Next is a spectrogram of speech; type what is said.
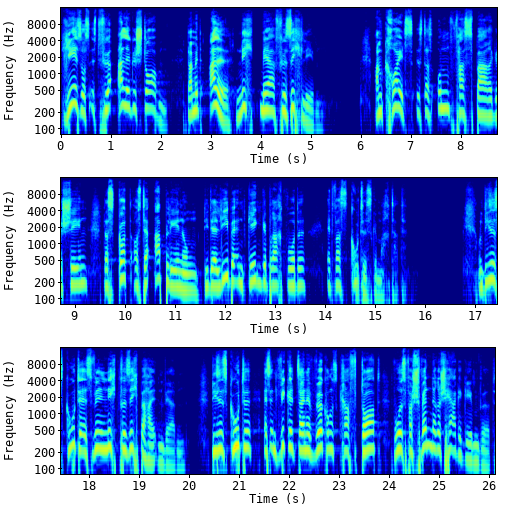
Jesus ist für alle gestorben damit alle nicht mehr für sich leben. Am Kreuz ist das Unfassbare geschehen, dass Gott aus der Ablehnung, die der Liebe entgegengebracht wurde, etwas Gutes gemacht hat. Und dieses Gute, es will nicht für sich behalten werden. Dieses Gute, es entwickelt seine Wirkungskraft dort, wo es verschwenderisch hergegeben wird.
